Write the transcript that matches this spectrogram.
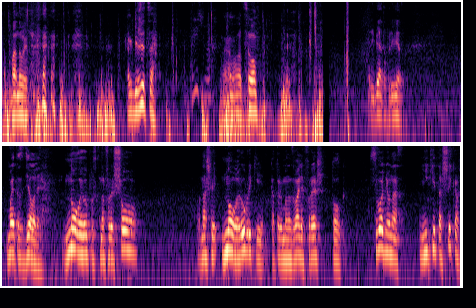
Обманывает. Как бежится? Отлично. А, молодцом. Ребята, привет. Мы это сделали. Новый выпуск на фреш-шоу в нашей новой рубрике, которую мы назвали Фреш Толк. Сегодня у нас Никита Шиков.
